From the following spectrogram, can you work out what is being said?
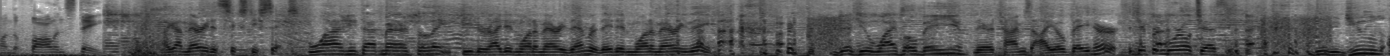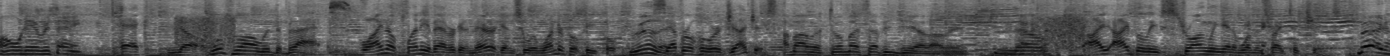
on The Fallen State. I got married at 66. Why did you got married so late? Either I didn't want to marry them or they didn't want to marry me. Does your wife obey you? There are times I obeyed her. It's a different world, Jesse. Do the Jews own everything? Heck no. What's wrong with the blacks? Well, I know plenty of African Americans who are wonderful people. Really? Several who are judges. I'm going to throw myself in jail already. No. I, I believe strongly in a woman's right to choose. Murder.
